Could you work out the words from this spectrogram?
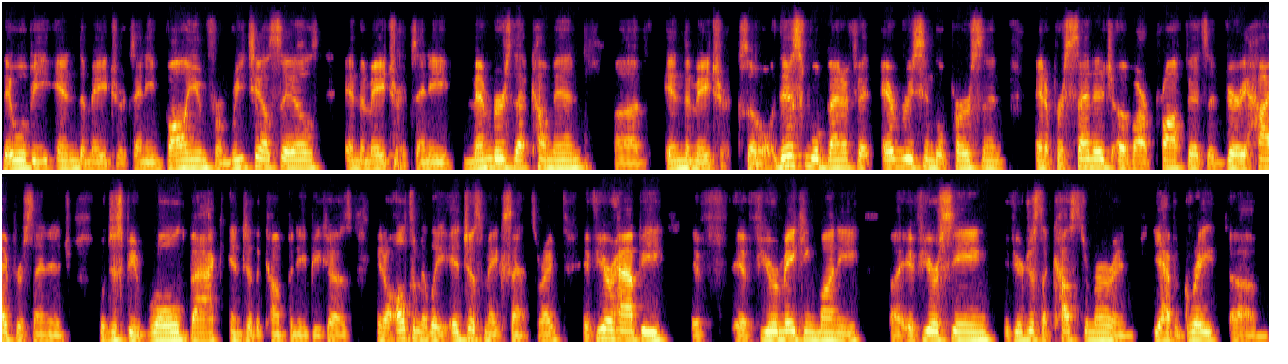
they will be in the matrix. Any volume from retail sales in the matrix, any members that come in uh, in the matrix. So this will benefit every single person and a percentage of our profits, a very high percentage will just be rolled back into the company because, you know, ultimately it just makes sense, right? If you're happy, if, if you're making money, uh, if you're seeing, if you're just a customer and you have a great, um,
